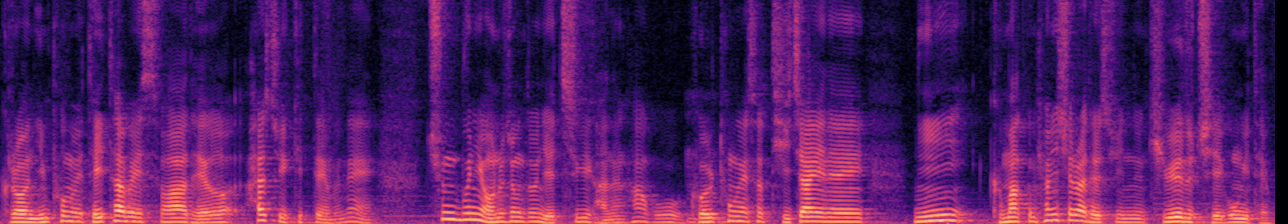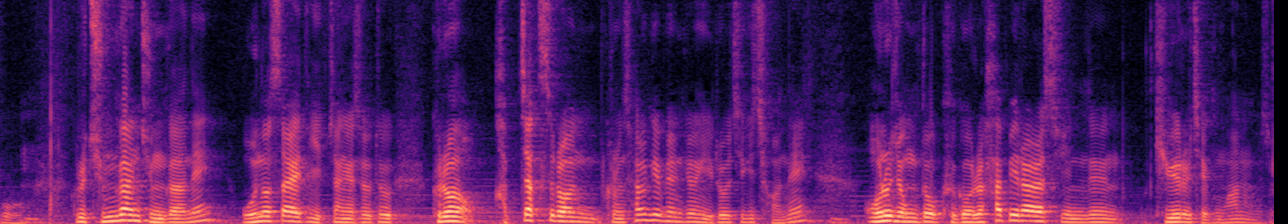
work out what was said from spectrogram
그런 informa 데이터베이스화 할수 있기 때문에 충분히 어느 정도는 예측이 가능하고 그걸 음. 통해서 디자인이 그만큼 현실화 될 수 있는 기회도 제공이 되고 음. 그리고 중간 중간에 owner side 입장에서도 그런 갑작스러운 그런 설계 변경이 이루어지기 전에 음. 어느 정도 그거를 합의를 할 수 있는 기회를 제공하는 거죠.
